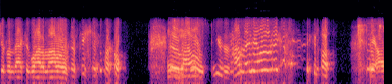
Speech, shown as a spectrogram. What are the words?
ship them back to Guatemala where they came from. They were like, oh Jesus, how many of them? They, you know, they are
